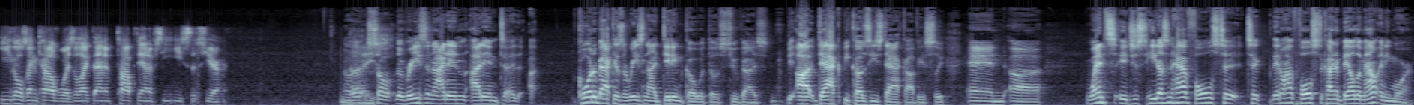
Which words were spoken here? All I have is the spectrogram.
Eagles and Cowboys. I like the N- top of the NFC East this year. Uh, So the reason I didn't, I didn't, uh, quarterback is the reason I didn't go with those two guys. Uh, Dak because he's Dak, obviously, and uh, Wentz. It just he doesn't have Foles to to. They don't have Foles to kind of bail them out anymore.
